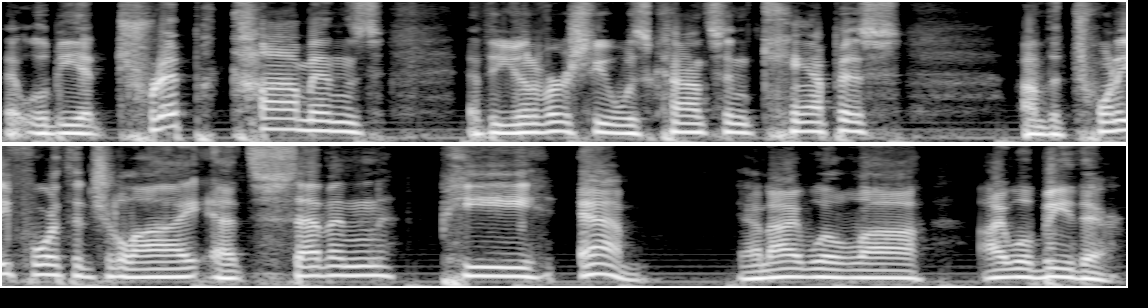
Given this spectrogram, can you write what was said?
That will be at Tripp Commons at the University of Wisconsin campus on the 24th of July at 7 p.m. And I will, uh, I will be there.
